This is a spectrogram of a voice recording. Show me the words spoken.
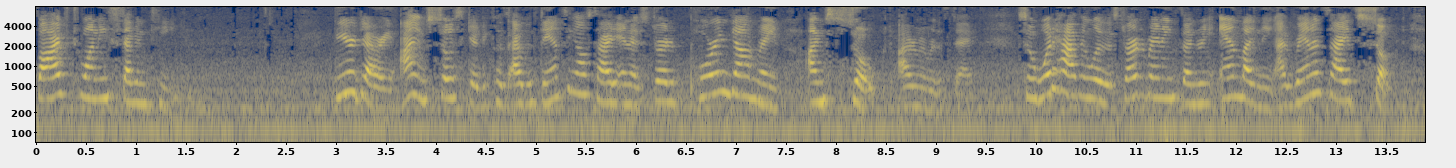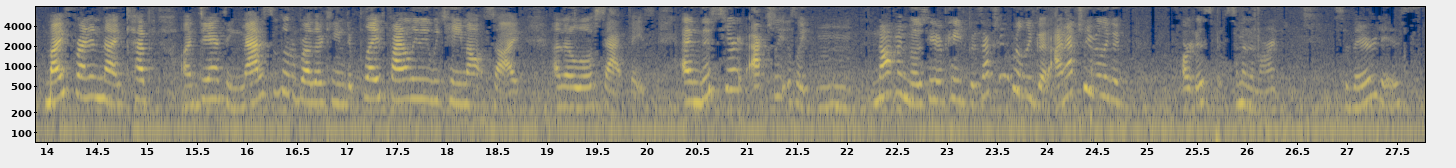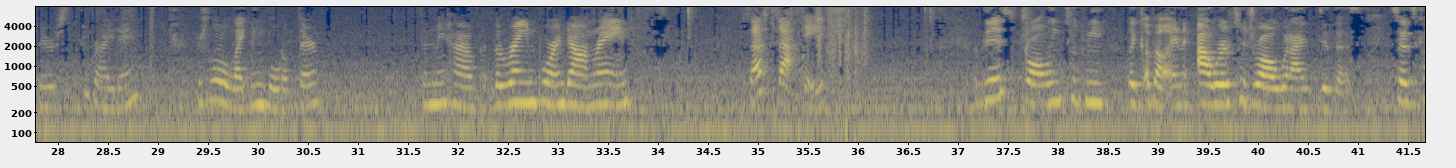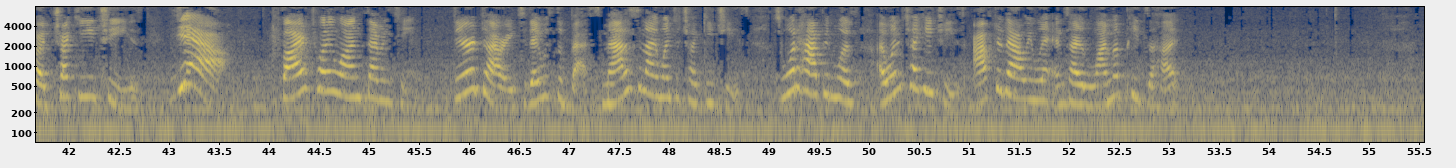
52017. Dear Diary, I am so scared because I was dancing outside and it started pouring down rain. I'm soaked. I remember this day. So what happened was it started raining, thundering, and lightning. I ran inside soaked. My friend and I kept on dancing. Madison's little brother came to play. Finally, we came outside, and a little sad face. And this year actually is like mm, not my most favorite page, but it's actually really good. I'm actually a really good artist, but some of them aren't. So there it is. There's the writing. There's a little lightning bolt up there. Then we have the rain pouring down rain. So that's that page. This drawing took me like about an hour to draw when I did this. So it's called Chuck E. Cheese. Yeah! 52117. Dear Diary, today was the best. Madison and I went to Chuck E. Cheese. So what happened was, I went to Chuck E. Cheese. After that, we went inside Lima Pizza Hut.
